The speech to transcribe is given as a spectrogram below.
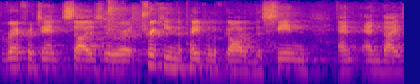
represents those who are tricking the people of God into sin and, and they,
